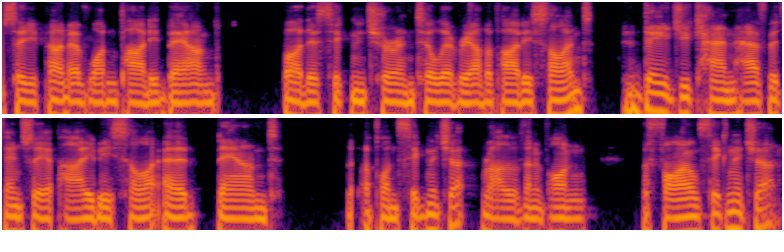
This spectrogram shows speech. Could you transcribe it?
So you can't have one party bound by their signature until every other party signed. Indeed, you can have potentially a party be signed, uh, bound upon signature rather than upon the final signature.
